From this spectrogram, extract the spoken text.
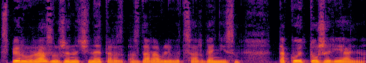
с первого раза уже начинает оздоравливаться организм. Такое тоже реально.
